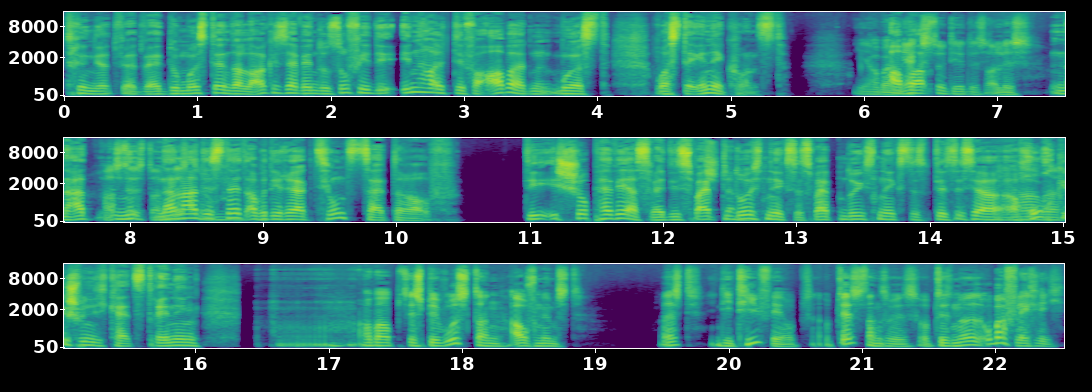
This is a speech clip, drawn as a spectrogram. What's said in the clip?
trainiert wird, weil du musst ja in der Lage sein, wenn du so viele Inhalte verarbeiten musst, was du eh nicht kannst. Ja, aber, Aber- merkst du dir das alles? Hast du es dann, nein, nein, das nicht, aber die Reaktionszeit darauf, die ist schon pervers, weil die swipen Stimmt. durchs nächste, swipen durchs nächste. Das ist ja, Ja, ein aber- Hochgeschwindigkeitstraining. Aber ob du das bewusst dann aufnimmst, weißt in die Tiefe, ob, ob das dann so ist, ob das nur oberflächlich,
